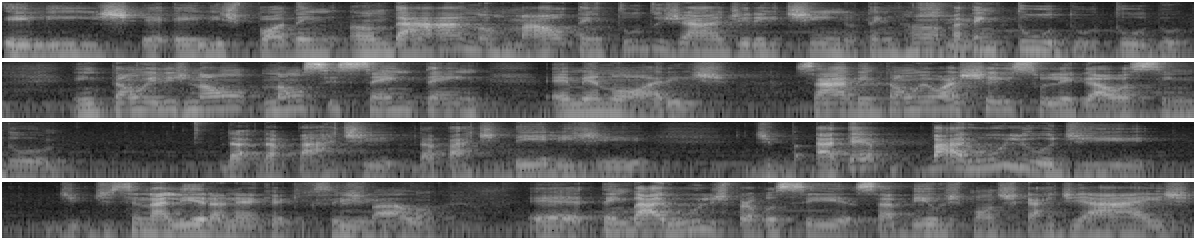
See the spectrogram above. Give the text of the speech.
eles, é, eles podem andar normal, tem tudo já direitinho, tem rampa, Sim. tem tudo, tudo. Então eles não, não se sentem é, menores, sabe? Então eu achei isso legal, assim, do, da, da parte, da parte deles, de, de até barulho de, de, de sinaleira, né? Que é aqui que vocês Sim. falam. É, tem barulhos para você saber os pontos cardeais,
